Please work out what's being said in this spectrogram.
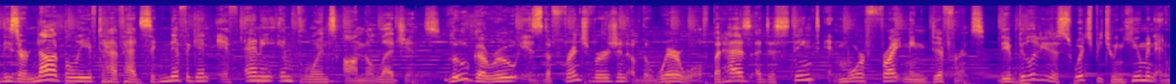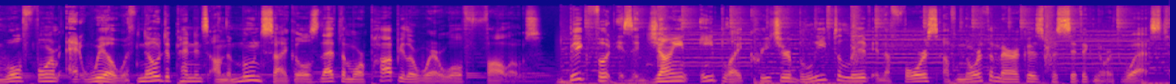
these are not believed to have had significant, if any, influence on the legends. Loup Garou is the French version of the werewolf, but has a distinct and more frightening difference. The ability to switch between human and wolf form at will with no dependence on the moon cycles that the more popular werewolf follows. Bigfoot is a giant ape-like creature believed to live in the forests of North America's Pacific Northwest.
